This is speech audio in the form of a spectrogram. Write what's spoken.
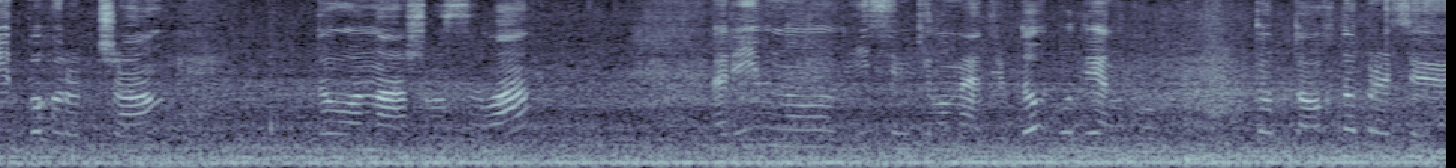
від Богородчан до нашого села рівно 8 кілометрів до будинку. Тобто, хто працює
